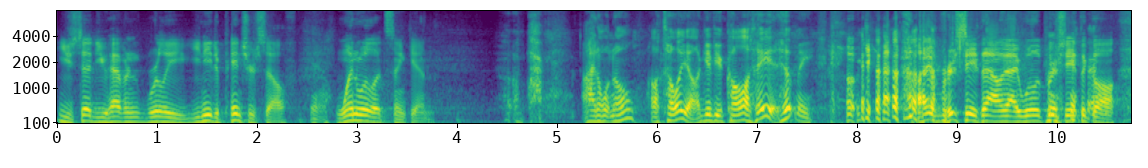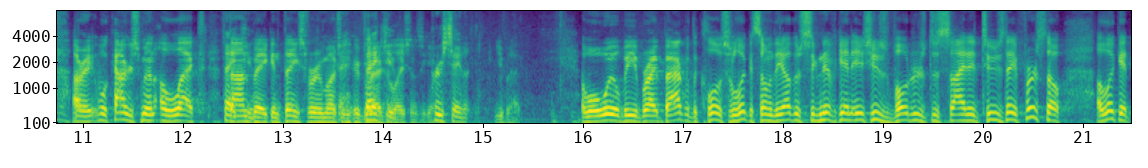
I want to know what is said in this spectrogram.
you said you haven't really, you need to pinch yourself. Yeah. When will it sink in? I don't know. I'll tell you. I'll give you a call. Hey, it hit me. I appreciate that. I will appreciate the call. All right. Well, Congressman-elect Don you. Bacon, thanks very much and Thank congratulations again. Appreciate it. You bet. Well, we'll be right back with a closer look at some of the other significant issues voters decided Tuesday. First, though, a look at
